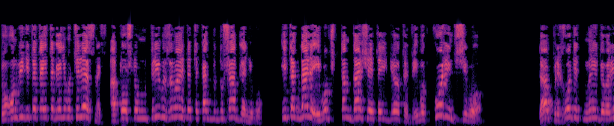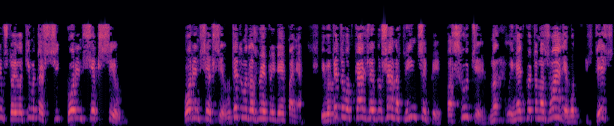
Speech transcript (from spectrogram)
то он видит это, это для него телесность. А то, что внутри вызывает, это как бы душа для него. И так далее. И вот там дальше это идет. Это. И вот корень всего, да, приходит, мы говорим, что Илоким это корень всех сил корень всех сил. Вот это мы должны эту идею понять. И вот это вот каждая душа, она в принципе, по сути, имеет какое-то название. Вот здесь,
